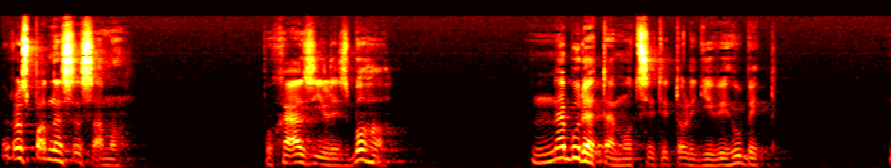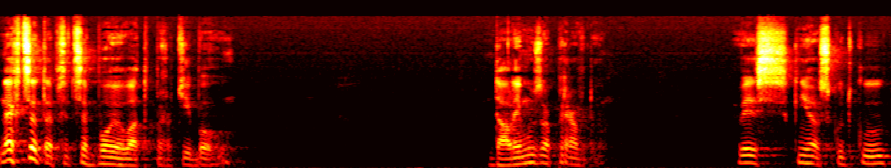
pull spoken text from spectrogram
rozpadne se samo. Pochází-li z Boha, Nebudete moci tyto lidi vyhubit. Nechcete přece bojovat proti Bohu. Dali mu za pravdu. Vys kniha skutků,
